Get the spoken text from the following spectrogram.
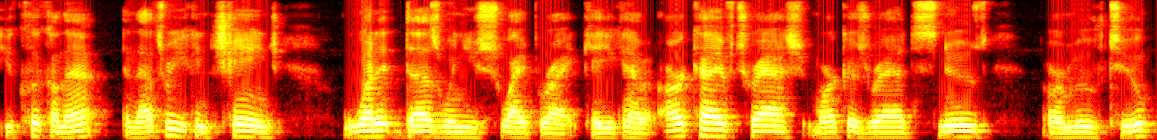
you click on that and that's where you can change what it does when you swipe right okay you can have archive trash mark as read snooze or move to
